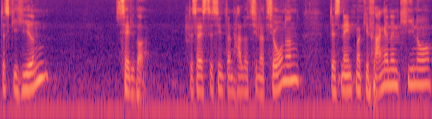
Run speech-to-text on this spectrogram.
das Gehirn selber. Das heißt, es sind dann Halluzinationen, das nennt man Gefangenenkino.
